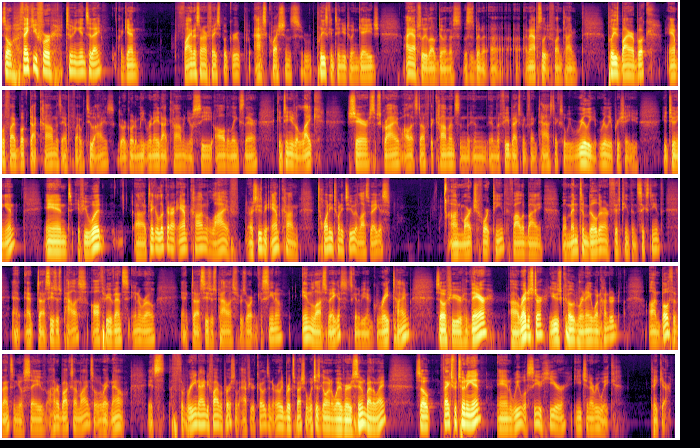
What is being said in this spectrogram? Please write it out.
So thank you for tuning in today. Again, find us on our Facebook group, ask questions. Please continue to engage. I absolutely love doing this. This has been a, a, an absolute fun time. Please buy our book, amplifiibook.com. It's amplify with two eyes. Or go to meetrene.com and you'll see all the links there. Continue to like, share, subscribe, all that stuff. The comments and, and, and the feedback's been fantastic. So we really, really appreciate you you tuning in. And if you would, uh, take a look at our AmpCon live, or excuse me, AmpCon 2022 in Las Vegas on March 14th, followed by Momentum Builder on 15th and 16th at, at uh, Caesar's Palace. All three events in a row at uh, Caesar's Palace Resort and Casino in Las Vegas. It's going to be a great time. So if you're there, uh, register, use code Renee100 on both events, and you'll save 100 bucks on mine. So right now, it's three ninety five a person after your code's an early bird special, which is going away very soon, by the way. So thanks for tuning in, and we will see you here each and every week. Take care.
